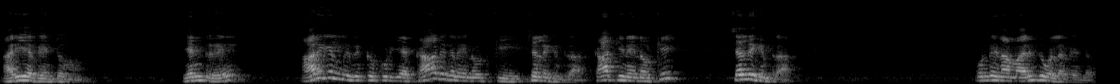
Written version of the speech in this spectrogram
அறிய வேண்டும் என்று அருகில் இருக்கக்கூடிய காடுகளை நோக்கி செல்லுகின்றார். காட்டினை நோக்கி செல்லுகின்றார். ஒன்றை நாம் அறிந்து கொள்ள வேண்டும்.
